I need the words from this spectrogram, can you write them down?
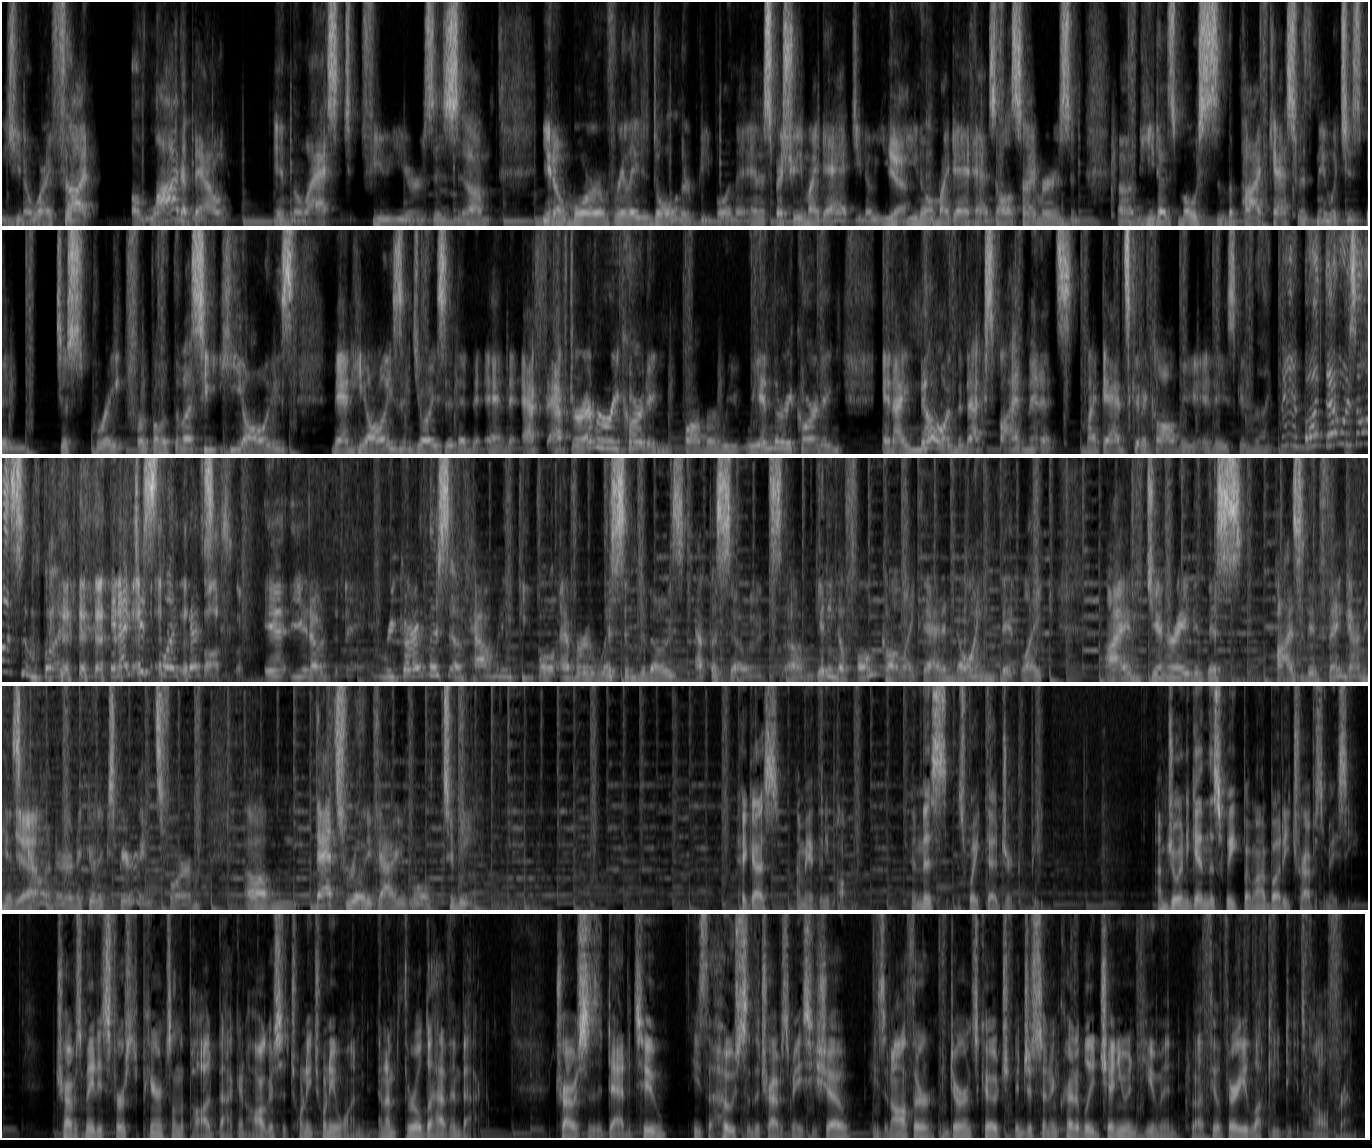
things, you know, where I thought a lot about in the last few years is um, you know more of related to older people and, and especially my dad you know you yeah. you know my dad has alzheimer's and um, he does most of the podcast with me which has been just great for both of us he he always man, he always enjoys it. And, and after every recording, Palmer, we, we end the recording, and I know in the next five minutes, my dad's going to call me and he's going to be like, man, bud, that was awesome. Like, and I just like, that's, that's awesome. It, you know, regardless of how many people ever listen to those episodes, um, getting a phone call like that and knowing that, like, I've generated this positive thing on his yeah. calendar and a good experience for him. Um, that's really valuable to me. Hey guys, I'm Anthony Palmer, and this is Wake Dad Drink Repeat. I'm joined again this week by my buddy Travis Macy. Travis made his first appearance on the pod back in August of 2021, and I'm thrilled to have him back. Travis is a dad of two. He's the host of The Travis Macy Show. He's an author, endurance coach, and just an incredibly genuine human who I feel very lucky to get to call a friend.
